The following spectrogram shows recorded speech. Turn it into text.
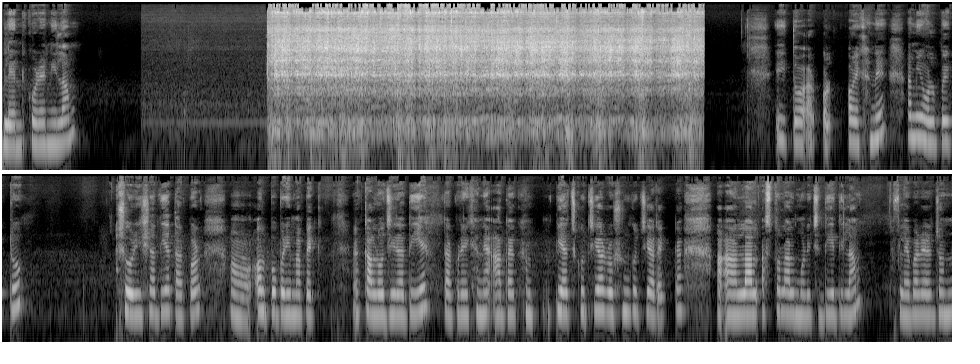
ব্লেন্ড করে নিলাম। এই তো আর এখানে আমি অল্প একটু সরিষা দিয়ে, তারপর অল্প পরিমাপে কালো জিরা দিয়ে, তারপরে এখানে আদা পেঁয়াজ কুচি আর রসুন কুচি আর একটা লাল, আস্ত লাল মরিচ দিয়ে দিলাম ফ্লেভারের জন্য।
